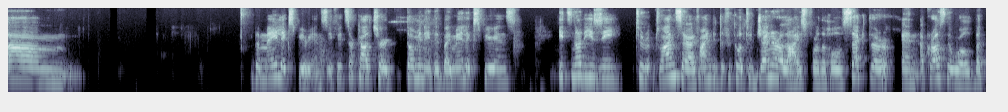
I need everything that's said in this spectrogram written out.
um, the male experience, if it's a culture dominated by male experience, it's not easy to, to answer. I find it difficult to generalize for the whole sector and across the world, but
